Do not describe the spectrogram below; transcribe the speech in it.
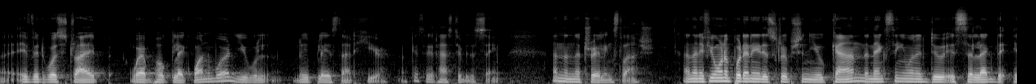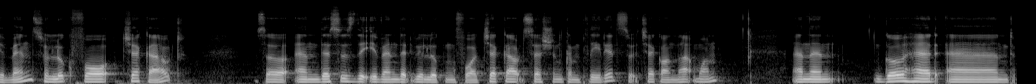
uh, if it was Stripe webhook like one word, you will replace that here. Okay, so it has to be the same. And then the trailing slash. And then if you want to put any description, you can. The next thing you want to do is select the event. So look for checkout. So, and this is the event that we're looking for, checkout session completed. So check on that one. And then go ahead and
